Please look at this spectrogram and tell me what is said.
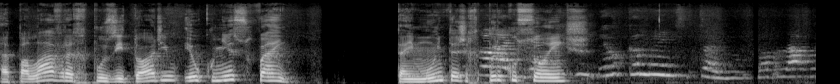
A palavra repositório eu conheço bem. Tem muitas repercussões. Eu também tenho. A palavra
